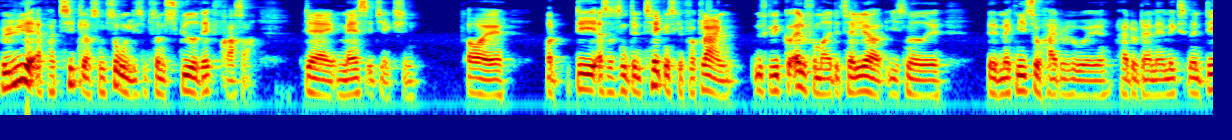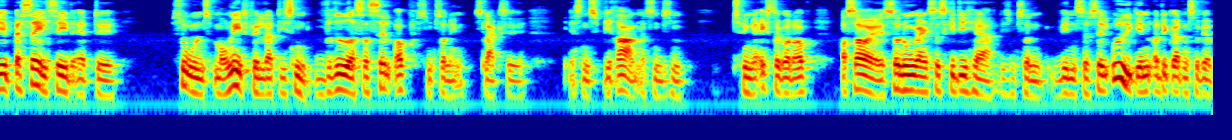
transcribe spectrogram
bølge af partikler, som solen ligesom sådan skyder væk fra sig. Det er mass ejection. Og, øh, og det er altså sådan den tekniske forklaring. Nu skal vi ikke gå alt for meget i detaljer i sådan noget øh, øh magnetohydrodynamics, øh, men det er basalt set, at øh, solens magnetfelter, de sådan vrider sig selv op som sådan en slags øh, ja, sådan spiral, man sådan ligesom tvinger ekstra godt op, og så, øh, så nogle gange så skal de her ligesom sådan vinde sig selv ud igen, og det gør den så ved at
